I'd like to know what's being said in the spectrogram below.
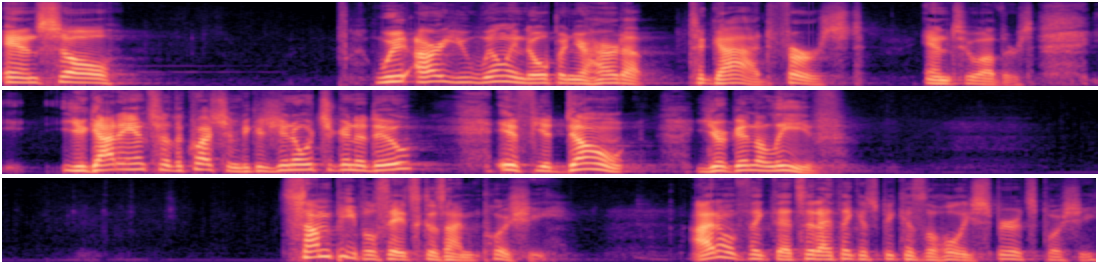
And so, we, are you willing to open your heart up to God first and to others? You got to answer the question because you know what you're going to do? If you don't, you're going to leave. Some people say it's because I'm pushy. I don't think that's it. I think it's because the Holy Spirit's pushy.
